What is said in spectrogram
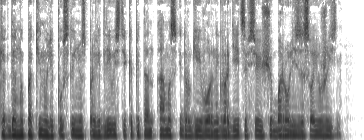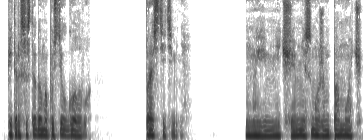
Когда мы покинули пустыню справедливости, капитан Амос и другие вороны-гвардейцы все еще боролись за свою жизнь. Питер со стыдом опустил голову. «Простите меня. Мы им ничем не сможем помочь.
